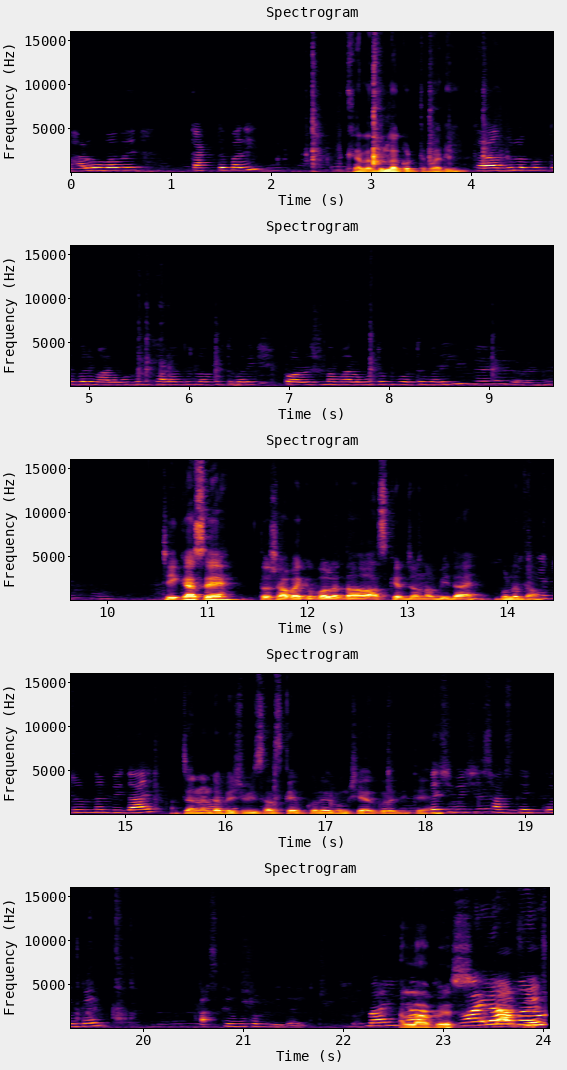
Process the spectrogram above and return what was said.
ভালোভাবে কাটতে পারি। খেলাধুলা করতে পারি। খেলাধুলা করতে পারি ভালো মতন খেলাধুলা করতে পারি পড়াশোনা ভালো মতন করতে পারি। ঠিক আছে তো সবাইকে বলে দাও আজকের জন্য বিদায় বলে দাও। আজকের জন্য বিদায়। চ্যানেলটা বেশি বেশি সাবস্ক্রাইব করে এবং শেয়ার করে দিতে। বেশি বেশি সাবস্ক্রাইব করবেন। আজকের মতন বিদায়। আল্লাহ হাফেজ। আমার হাফেজ।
